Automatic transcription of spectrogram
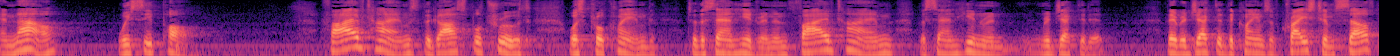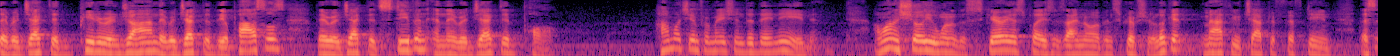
And now we see Paul. Five times the gospel truth was proclaimed to the Sanhedrin, and five times the Sanhedrin rejected it. They rejected the claims of Christ himself. They rejected Peter and John. They rejected the apostles. They rejected Stephen, and they rejected Paul. How much information did they need? I want to show you one of the scariest places I know of in Scripture. Look at Matthew chapter 15. This,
